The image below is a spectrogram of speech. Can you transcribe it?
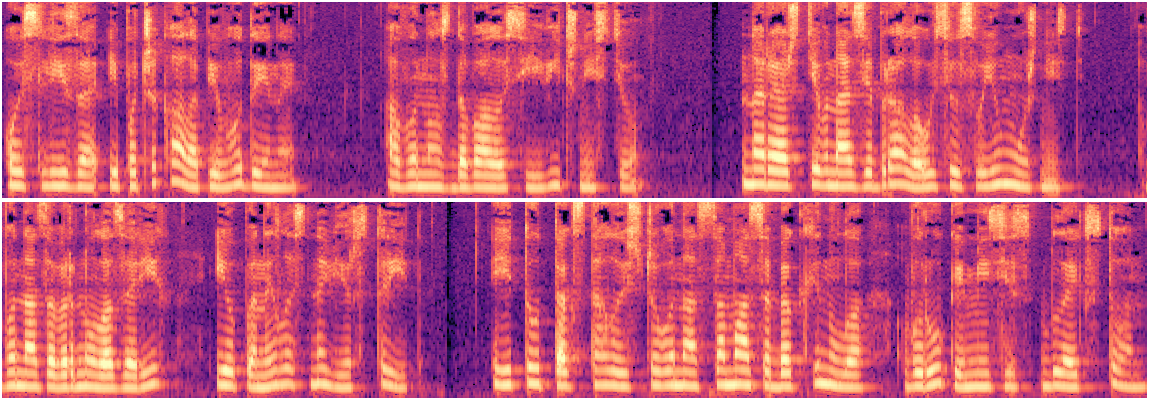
Ось Ліза і почекала півгодини, а воно здавалось їй вічністю. Нарешті вона зібрала усю свою мужність. Вона завернула за ріг і опинилась на Вір-стріт. І тут так сталося, що вона сама себе кинула в руки місіс Блейкстон,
